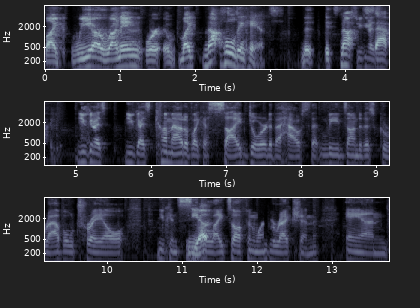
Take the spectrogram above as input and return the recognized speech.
Like we are running, we're like not holding hands. It- It's not So you guys- sappy. You guys you guys come out of like a side door to the house that leads onto this gravel trail. You can see Yep. the lights off in one direction and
